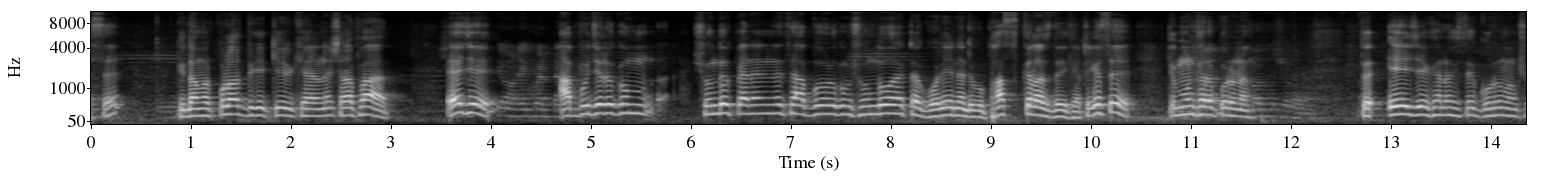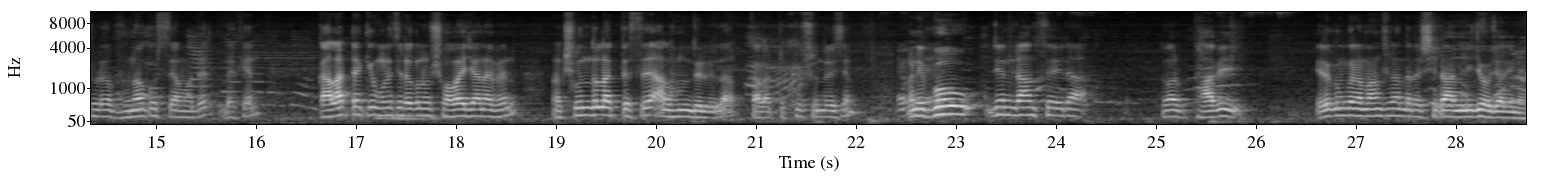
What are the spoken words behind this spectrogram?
আছে। কিন্তু আমার পোলার দিকে কে খেয়াল নেই সারাফাত এই যে আব্বু যেরকম সুন্দর প্যানেল এনেছে, আব্বু ওরকম সুন্দর একটা ঘড়ি এনে দেবো ফার্স্ট ক্লাস দেখা, ঠিক আছে? তুমি মন খারাপ করো না। তো এই যে এখানে হচ্ছে গরুর মাংসটা ভুনা করছে আমাদের, দেখেন। কালারটা কেমন হয়েছে এটা কোনো সবাই জানাবেন। অনেক সুন্দর লাগতেছে, আলহামদুলিল্লাহ, কালারটা খুব সুন্দর হয়েছে। মানে বউ যে রাঁধছে এটা, তোমার ভাবি, এরকম করে মাংস রান্ধাটা সেটা আমি নিজেও জানি না।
